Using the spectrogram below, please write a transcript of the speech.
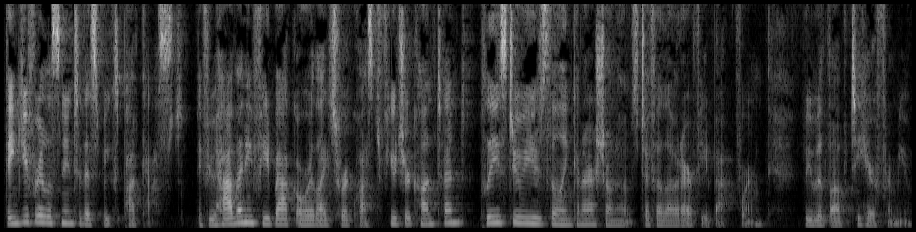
Thank you for listening to this week's podcast. If you have any feedback or would like to request future content, please do use the link in our show notes to fill out our feedback form. We would love to hear from you.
